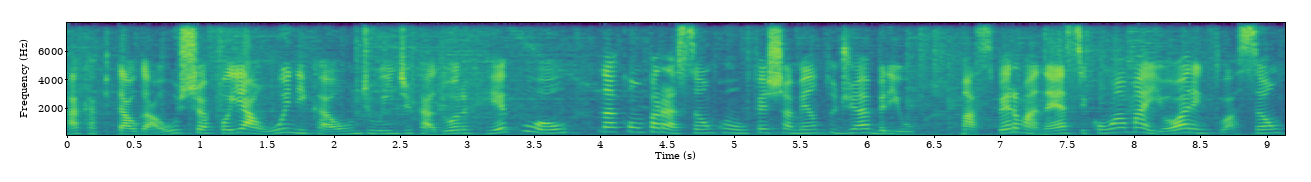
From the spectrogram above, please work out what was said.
A capital gaúcha foi a única onde o indicador recuou na comparação com o fechamento de abril, mas permanece com a maior inflação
